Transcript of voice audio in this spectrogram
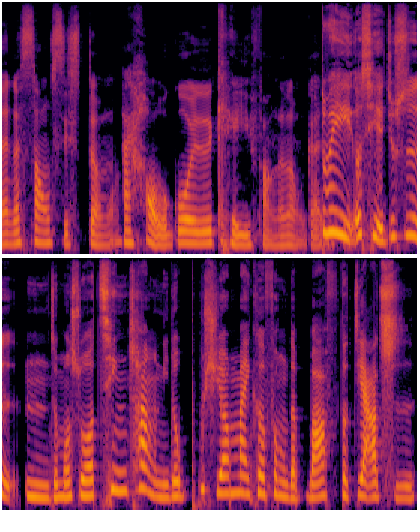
那个 sound system 还好过就是 K 房的那种感觉。对，而且就是嗯，怎么说，清唱你都不需要麦克风的 buff 的加持，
